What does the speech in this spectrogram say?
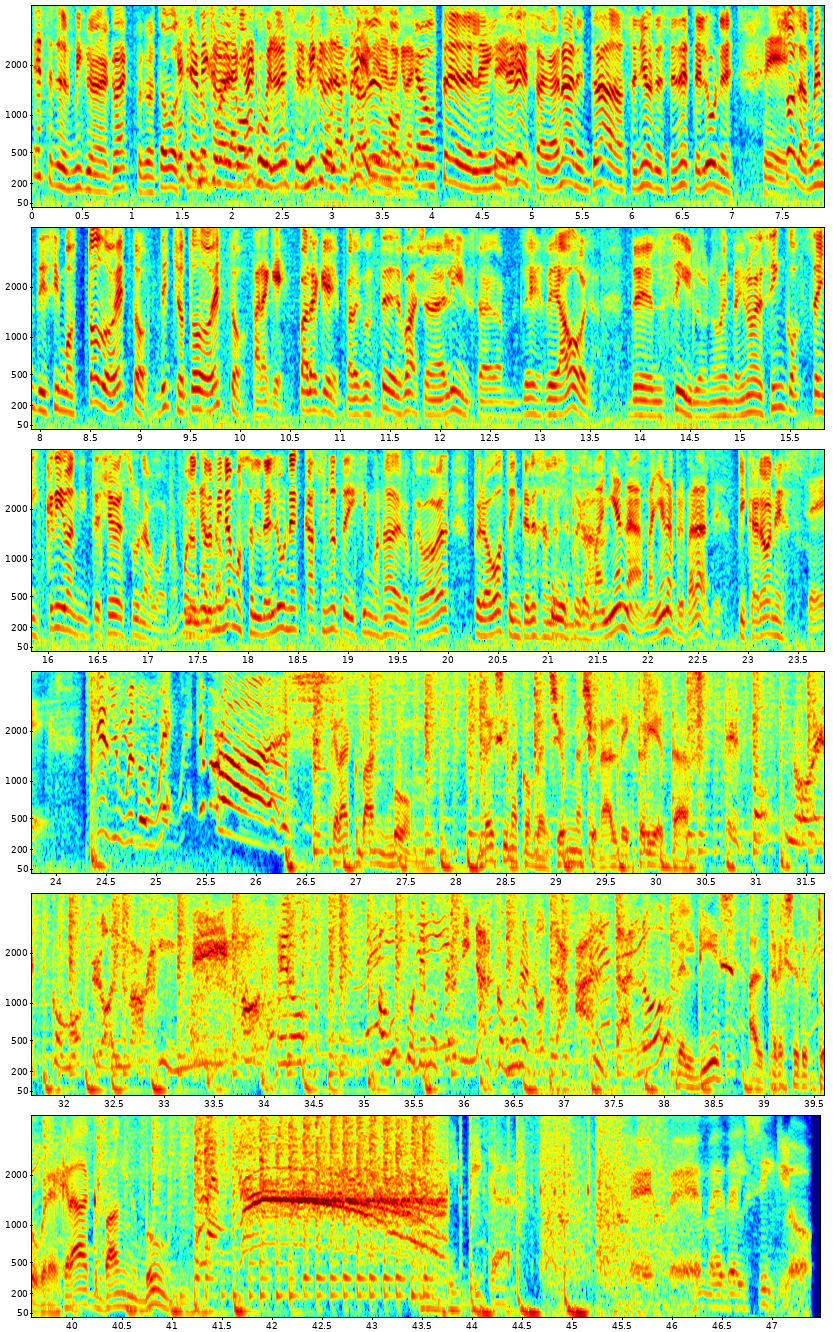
Este es el micro de la crack, pero estamos Este es el micro de la crack, concurso, pero es el micro de la previa de la sabemos crack. que a ustedes les Sí. interesa ganar entradas, señores, en este lunes. Sí. Solamente hicimos todo esto, dicho todo esto. ¿Para qué? ¿Para qué? Para que ustedes vayan al Instagram desde ahora del siglo 995, se inscriban y te lleves un abono. Bueno, terminamos el del lunes, casi no te dijimos nada de lo que va a haber, pero a vos te interesan las Uh, pero entradas. mañana, mañana prepárate. Picarones. Sí. kill you with a. Crack Bang Boom. Décima Convención Nacional de Historietas. Esto no es como lo imaginé. Ah, pero aún podemos terminar con una nota alta, ¿no? Del 10 al 13 de octubre. Crack Bang Boom. Invita. FM del siglo.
